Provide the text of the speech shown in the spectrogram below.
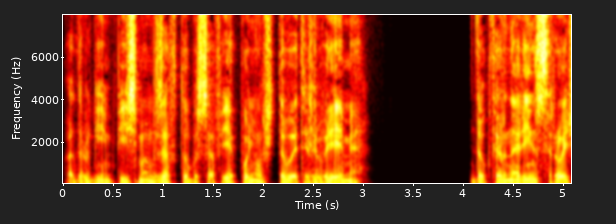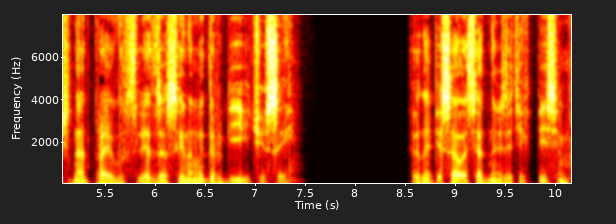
По другим письмам из автобусов я понял, что в это же время доктор Нарин срочно отправил вслед за сыном и другие часы. Когда писалось одно из этих писем,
